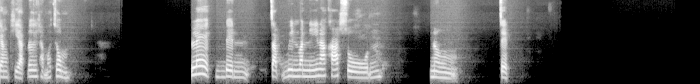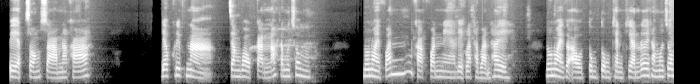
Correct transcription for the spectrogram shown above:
ยังเขียดเลยท่านผู้ชม เลขเด่นจับวินวันนี้นะคะศูนย์หนึ่งเจ็ดแปดสองสามนะคะ เดี๋ยวคลิปหน้าจังเว้ากันเนาะท่านผู้ชมหนูหน่อยฟันคักฟันแน่เลขรัฐบาลไทย หนูหน่อยก็เอาตรงๆแขนๆเลยท่านผู้ชม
